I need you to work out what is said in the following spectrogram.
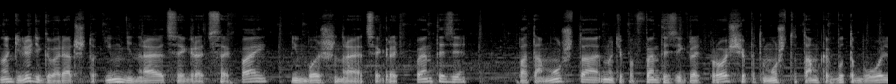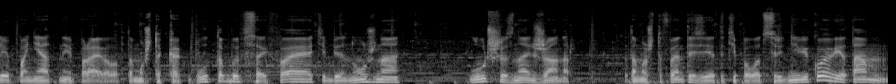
Многие люди говорят, что им не нравится играть в sci-fi, им больше нравится играть в фэнтези, потому что, ну, типа, в фэнтези играть проще, потому что там как будто более понятные правила, потому что как будто бы в sci-fi тебе нужно лучше знать жанр. Потому что фэнтези это типа вот средневековье, там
